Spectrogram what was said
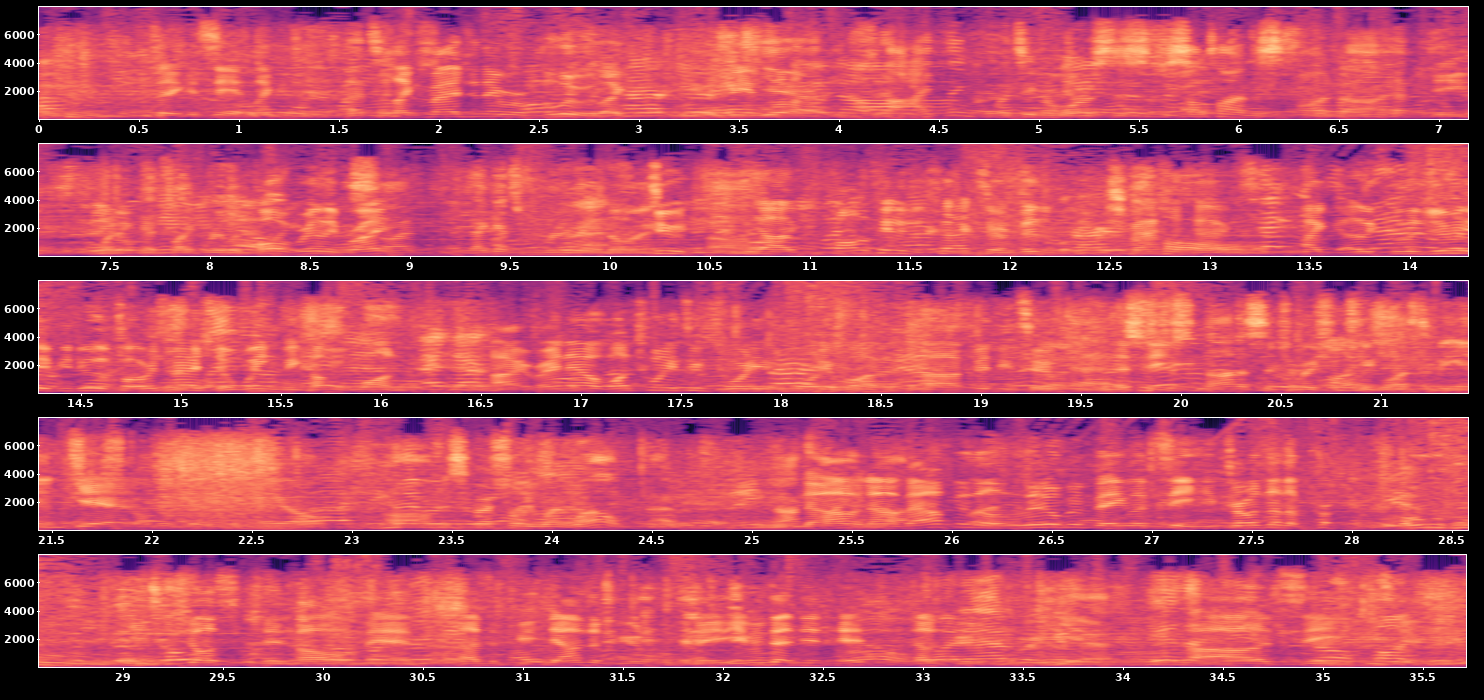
so you can see it. Like, That's like imagine they were blue, like being Yeah, I think what's even worse is sometimes on uh, FD when it gets like really bright Oh, really bright? side, that gets really annoying. Dude, Um, uh, qualitative attacks are invisible. Your smash Oh. attacks. Like, like, legitimately, if you do the forward smash, the wing becomes one. All right, right now, 122, 40, 41, uh, 52. this is just not a situation she wants to be in. She Yeah. struggles getting the KO, um, especially when well. That, not No, quite no, enough, Battlefield's a little bit big. Let's see. He throws out the. Per- Ooh, he just did. Oh man, that was a that was a beautiful grenade. Even if that didn't hit, that was beautiful. Yeah. Uh, let's see.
